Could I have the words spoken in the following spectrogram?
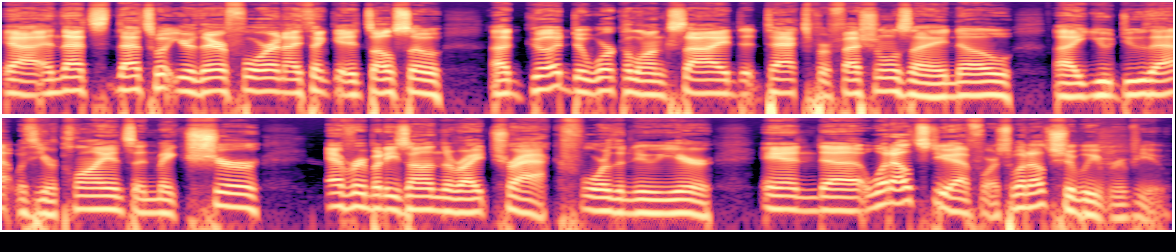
yeah, and that's that's what you're there for. And I think it's also uh, good to work alongside tax professionals. I know uh, you do that with your clients and make sure everybody's on the right track for the new year. And uh, what else do you have for us? What else should we review?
